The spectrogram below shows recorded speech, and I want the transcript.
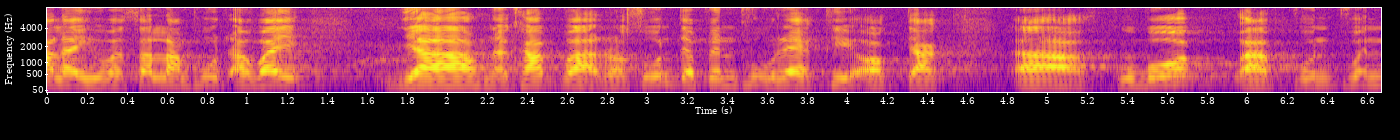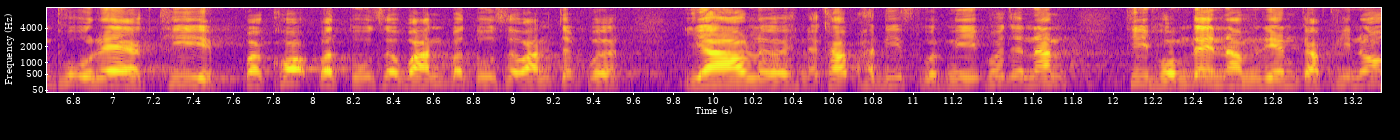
อะลัยฮิวะสัลลัมพูดเอาไว้ยาวนะครับ ว่าเราซูลจะเป็นผู้แรกที่ออกจาก กูโบสอ่าเป็นผู้แรกที่ประเคาะประตูสวรรค์ประตูสวรรค์จะเปิดยาวเลยนะครับฮะดีษบทนี้ เพราะฉะนั้นที่ผมได้นำเรียนกับพี่น้อง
